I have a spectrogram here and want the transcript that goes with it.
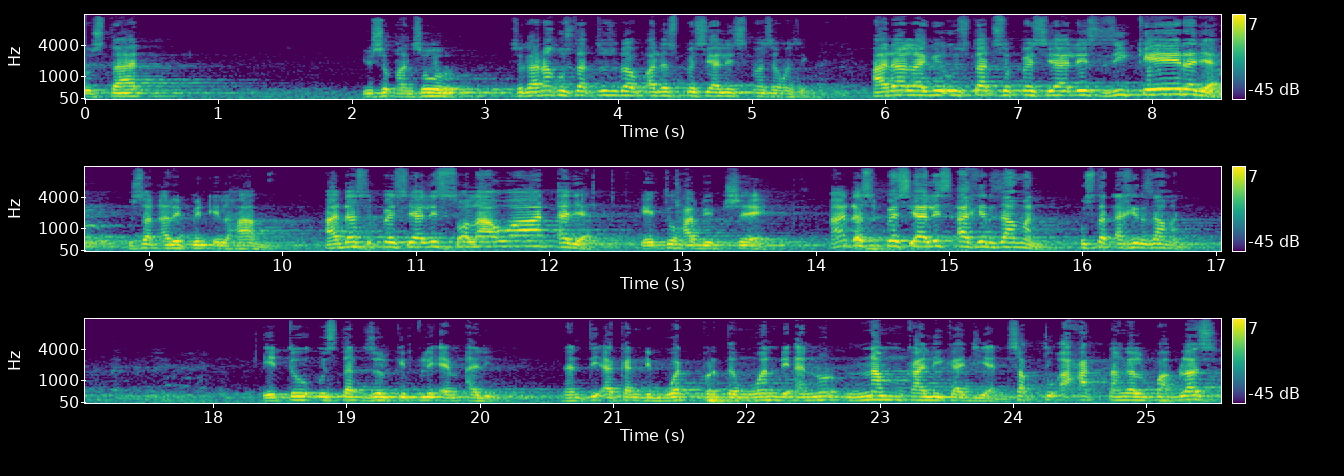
Ustaz Yusuf Mansur. Sekarang ustaz itu sudah ada spesialis masing-masing. Ada lagi ustaz spesialis zikir aja. Ustaz Arifin Ilham. Ada spesialis solawat aja. Itu Habib Syekh Ada spesialis akhir zaman. Ustaz akhir zaman Itu Ustaz Zulkifli M. Ali Nanti akan dibuat pertemuan di Anur 6 kali kajian. Sabtu Ahad tanggal 14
